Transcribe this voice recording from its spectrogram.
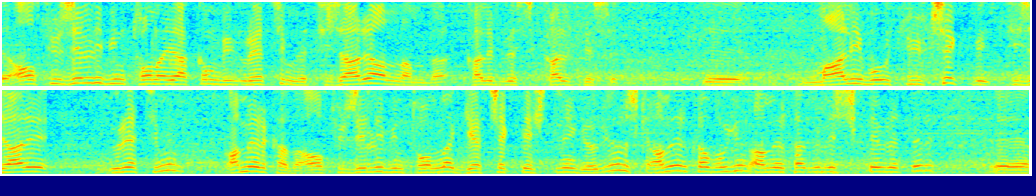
e, 650 bin tona yakın bir üretimle ticari anlamda kalibresi, kalitesi mali boyutu yüksek bir ticari üretimin Amerika'da 650 bin tonla gerçekleştiğini görüyoruz ki Amerika bugün Amerika Birleşik Devletleri e,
